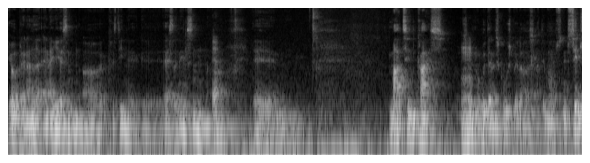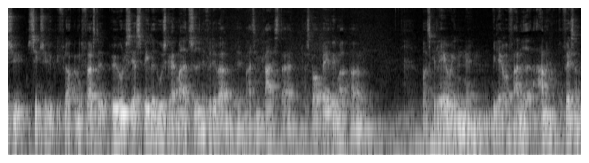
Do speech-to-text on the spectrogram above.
det var blandt andet Anna Jessen og Christine øh, Astrid Nielsen og ja. øh, Martin Greis, mm. som er uddannet skuespiller også. Og det var en sindssyg, sindssyg hyggelig flok. Og min første øvelse, jeg spillede, husker jeg meget tydeligt, for det var øh, Martin Greis, der, der står bag ved mig og, og skal lave en... Øh, vi laver fremmede arme, professor med,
